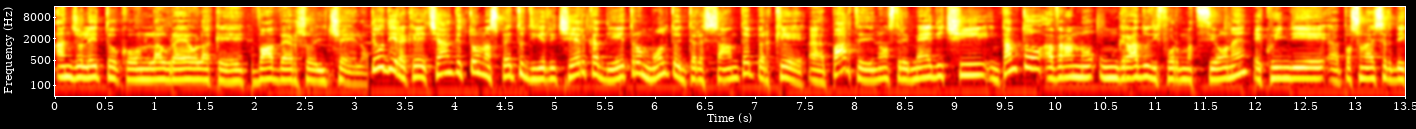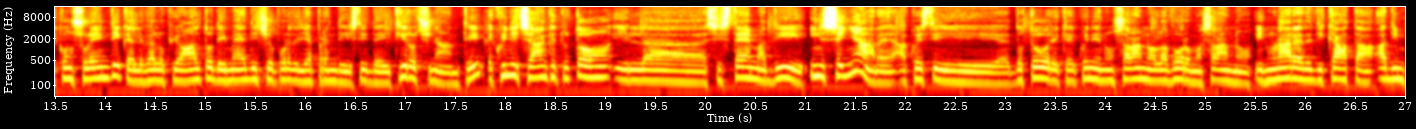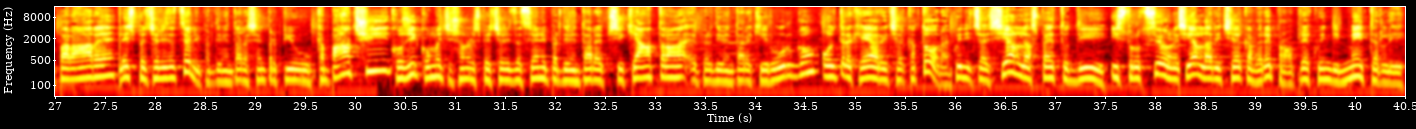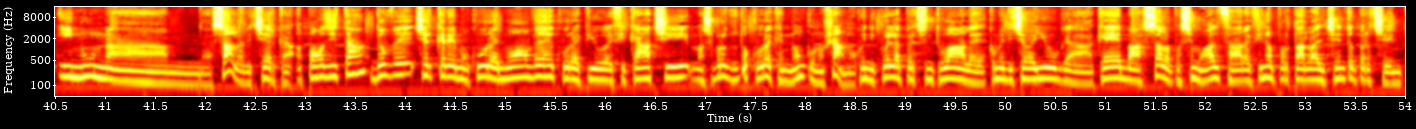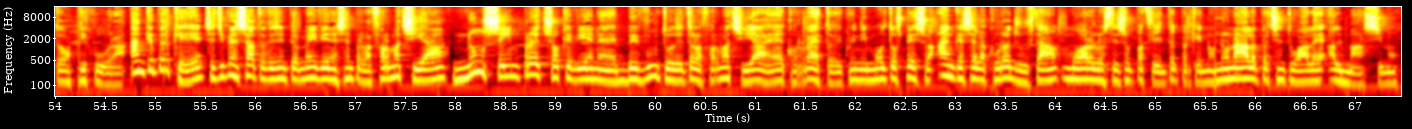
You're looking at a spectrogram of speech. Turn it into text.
angioletto con l'aureola che va verso il cielo. Devo dire che c'è anche tutto un aspetto di ricerca dietro molto interessante perché eh, parte dei nostri medici intanto avranno un grado di formazione e quindi eh, possono essere dei consulenti che è il livello più alto dei medici oppure degli apprendisti, dei tirocinanti e quindi c'è anche tutto il uh, sistema di insegnare a questi eh, dottori che quindi non saranno al lavoro ma saranno in un'area dedicata ad imparare le specializzazioni per diventare sempre più capaci, così come ci sono le specializzazioni per diventare psichiatra e per diventare chirurgo, oltre che a ricercatore. Quindi c'è sia l'aspetto di istruzione sia la ricerca vera e propria, quindi metterli in una mm, sala ricerca apposita dove cercheremo cure nuove, cure più efficaci, ma soprattutto cure che non conosciamo. Quindi quella percentuale, come diceva Yuga, che è bassa, la possiamo alzare fino a portarla al 100% di cura. Anche perché, se ci pensate, ad esempio, a me viene sempre la farmacia, non sempre ciò che viene bevuto dentro la farmacia è corretto e quindi molto spesso, anche se la cura giusta, muore lo stesso paziente perché non, non ha la percentuale al massimo.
